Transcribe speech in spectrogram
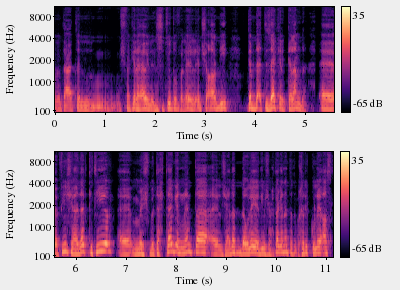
بتاعت مش فاكرها قوي ال institute of ال HR دي تبدأ تذاكر الكلام ده. آه في شهادات كتير آه مش بتحتاج إن انت الشهادات الدولية دي مش محتاج إن انت تبقى خريج كلية أصلا.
